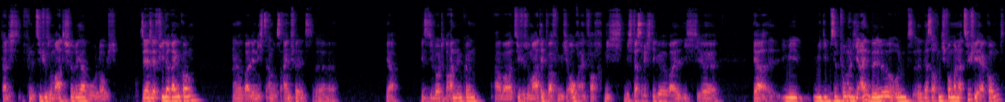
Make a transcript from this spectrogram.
da hatte ich für eine psychosomatische Reha, wo, glaube ich, sehr, sehr viele reinkommen, ne, weil dir nichts anderes einfällt, äh, ja, wie sie die Leute behandeln können. Aber Psychosomatik war für mich auch einfach nicht, nicht das Richtige, weil ich äh, ja, mir, mir die Symptome nicht einbilde und äh, das auch nicht von meiner Psyche herkommt.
